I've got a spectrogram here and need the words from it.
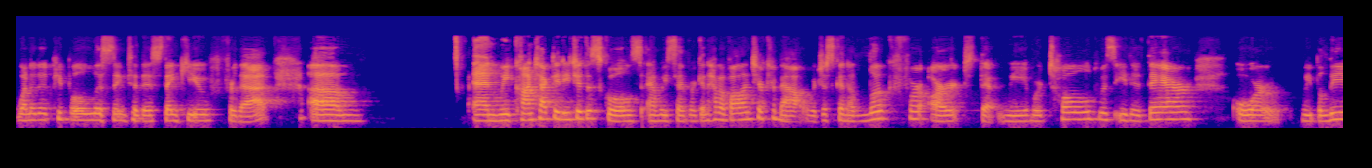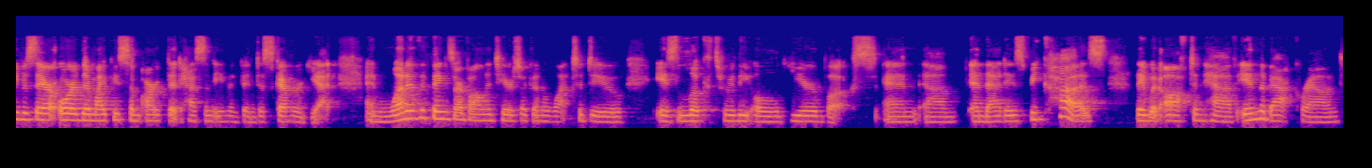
one of the people listening to this, thank you for that. Um, and we contacted each of the schools and we said, we're gonna have a volunteer come out. We're just gonna look for art that we were told was either there or we believe is there, or there might be some art that hasn't even been discovered yet. And one of the things our volunteers are gonna want to do is look through the old yearbooks. And, um, and that is because they would often have in the background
